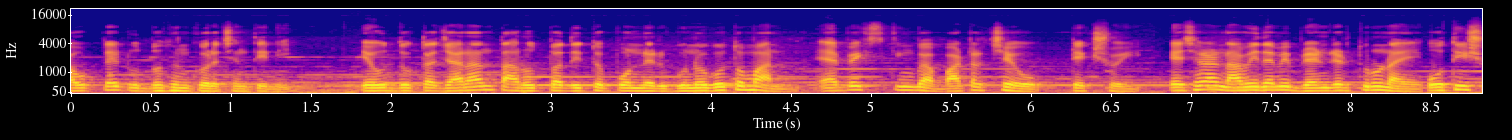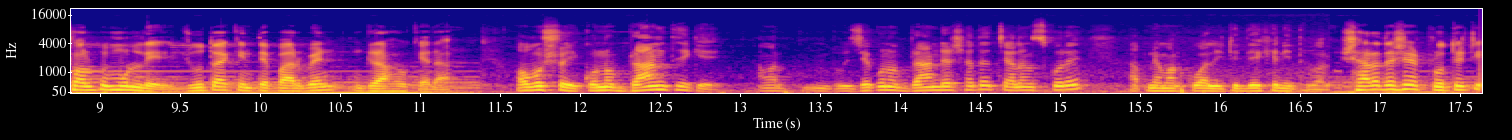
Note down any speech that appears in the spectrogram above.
আউটলেট উদ্বোধন করেছেন তিনি। এ উদ্যোক্তা জানান তার উৎপাদিত পণ্যের গুণগত মান অ্যাবেক্স কিংবা বাটার চেয়েও টেকসই। এছাড়া নামি দামি ব্র্যান্ডের তুলনায় অতি স্বল্প মূল্যে জুতা কিনতে পারবেন গ্রাহকেরা। অবশ্যই কোনো ব্র্যান্ড থেকে আমার যে কোনো ব্র্যান্ডের সাথে চ্যালেঞ্জ করে আপনি আমার কোয়ালিটি দেখে নিতে পারবেন। সারা দেশের প্রতিটি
